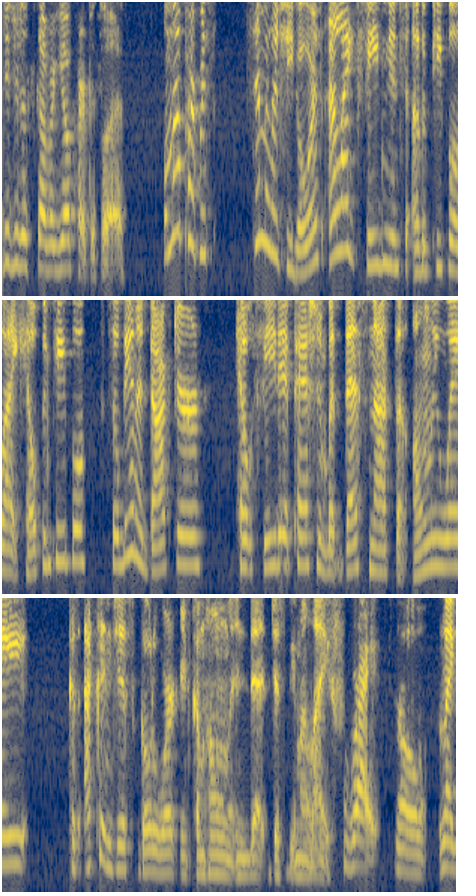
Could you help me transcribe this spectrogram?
did you discover your purpose was? Well, my purpose, similar to yours. I like feeding into other people, like helping people. So being a doctor helps feed that passion, but that's not the only way because I couldn't just go to work and come home and that just be my life. Right. So like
